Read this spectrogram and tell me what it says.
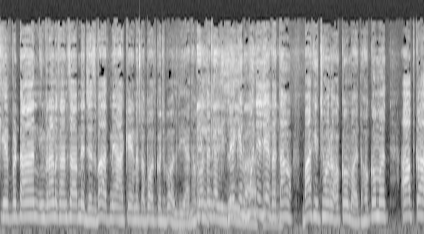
कि पठान इमरान खान साहब ने जज्बात में आके ना तो बहुत कुछ बोल दिया था तो यही लेकिन मुझे ये बताओ बाकी छोड़ो हुकूमत हुकूमत आपका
